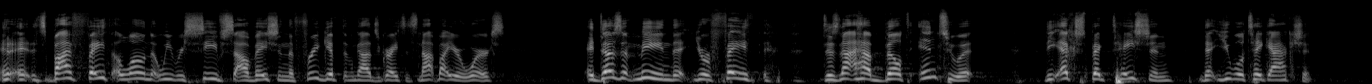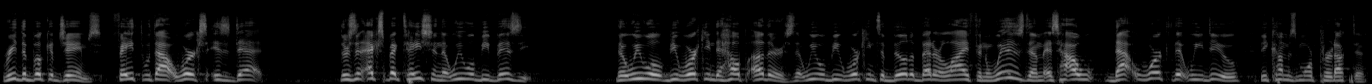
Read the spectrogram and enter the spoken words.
it's by faith alone that we receive salvation, the free gift of God's grace. It's not by your works. It doesn't mean that your faith does not have built into it the expectation that you will take action. Read the book of James. Faith without works is dead. There's an expectation that we will be busy that we will be working to help others, that we will be working to build a better life. And wisdom is how that work that we do becomes more productive.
